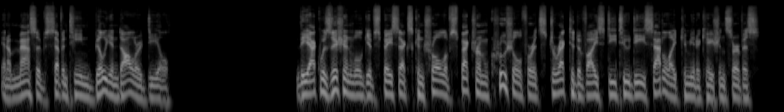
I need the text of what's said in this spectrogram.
in a massive $17 billion deal. The acquisition will give SpaceX control of spectrum crucial for its direct to device D2D satellite communication service.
